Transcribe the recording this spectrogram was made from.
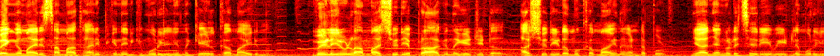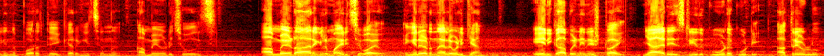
പെങ്ങമാരെ സമാധാനിപ്പിക്കുന്ന എനിക്ക് മുറിയിൽ നിന്ന് കേൾക്കാമായിരുന്നു. വെളിയിലുള്ള അമ്മ അശ്വതിയെ പ്രാകുന്ന കേട്ടിട്ട് അശ്വതിയുടെ മുഖമായെന്ന് കണ്ടപ്പോൾ ഞാൻ ഞങ്ങളുടെ ചെറിയ വീട്ടിലെ മുറിയിൽ നിന്ന് പുറത്തേക്ക് ഇറങ്ങി ചെന്ന് അമ്മയോട് ചോദിച്ചു അമ്മയുടെ ആരെങ്കിലും മരിച്ചുപോയോ ഇങ്ങനെ നിലവിളിക്കാൻ? എനിക്ക് ആ പെണ്ണിനെ ഇഷ്ടമായി. ഞാൻ രജിസ്റ്റർ ചെയ്ത് കൂടെ കൂട്ടി. അത്രേ ഉള്ളൂ.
